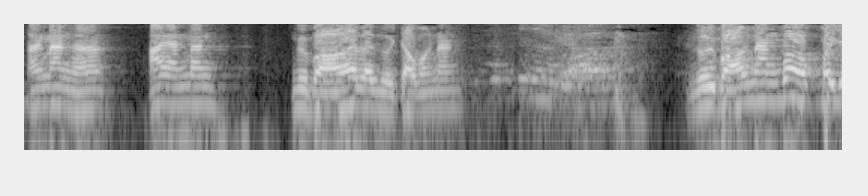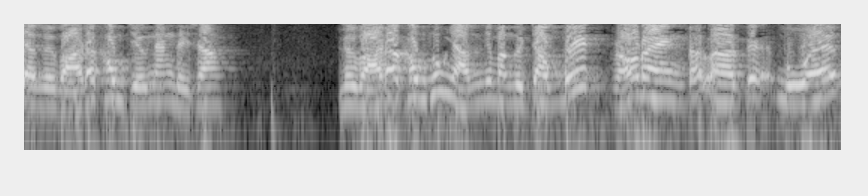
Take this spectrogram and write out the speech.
Ăn năn hả? Ai ăn năn? Người vợ hay là người chồng ăn năn? Người vợ ăn năn phải không bây giờ người vợ đó không chịu ăn năn thì sao? Người vợ đó không thú nhận nhưng mà người chồng biết rõ ràng đó là cái bùa ếm.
